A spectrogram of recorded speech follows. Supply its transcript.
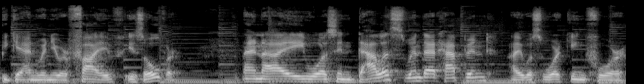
began when you were five is over and I was in Dallas when that happened. I was working for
